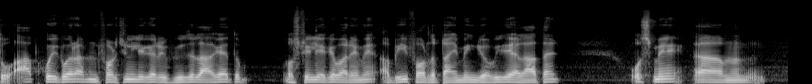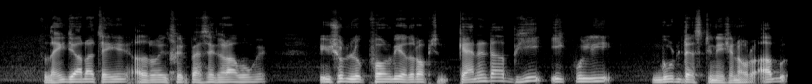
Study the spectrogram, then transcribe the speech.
तो आपको एक बार अनफॉर्चुनेटली अगर रिफ्यूज़ल आ गया तो ऑस्ट्रेलिया के बारे में अभी फॉर द टाइमिंग जो अभी से हालात हैं, उसमें नहीं जाना चाहिए अदरवाइज़ फिर पैसे ख़राब होंगे। You should look for the other option Canada भी इक्वली गुड डेस्टिनेशन और अब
